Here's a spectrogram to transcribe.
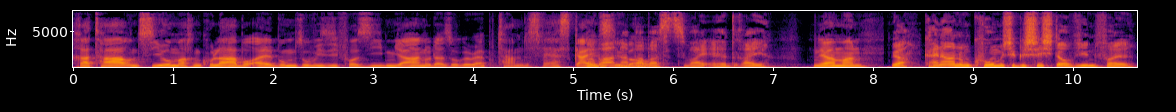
Rata und Sio machen Collabo-Album, so wie sie vor sieben Jahren oder so gerappt haben. Das wäre das Geilste Baba überhaupt. Babas 2, äh, 3. Ja, Mann. Ja, keine Ahnung, komische Geschichte auf jeden Fall.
